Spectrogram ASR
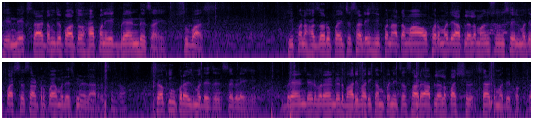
हे नेक्स्ट आयटम जे पाहतो हा पण एक ब्रँडच आहे सुभाष. ही पण हजार रुपयाची साडी ही पण आता महा ऑफरमध्ये आपल्याला मान्सून सेलमध्ये पाचशे साठ रुपयामध्येच मिळणार. शॉकिंग प्राईजमध्येच आहेत सगळे हे. ब्रँडेड ब्रँडेड भारी भारी कंपनीच्या साड्या आपल्याला पाचशे साठमध्ये फक्त.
